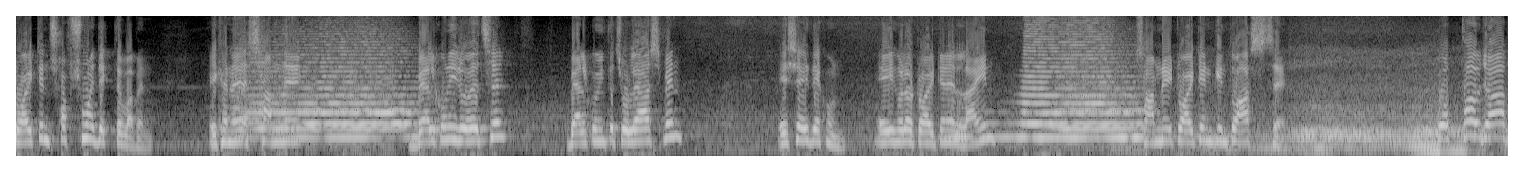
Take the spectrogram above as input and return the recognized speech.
টয় ট্রেন সবসময় দেখতে পাবেন। এখানে সামনে ব্যালকনি রয়েছে। ব্যালকনিতে চলে আসবেন। এসেই দেখুন, এই হলো টয় ট্রেনের লাইন। সামনে টয় ট্রেন কিন্তু আসছে। কোথাও যাওয়ার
